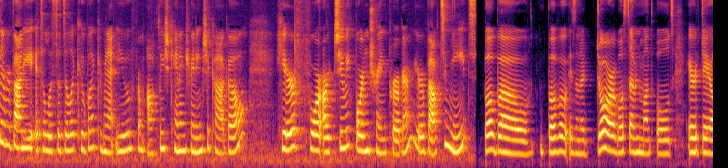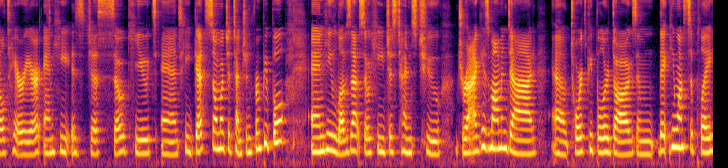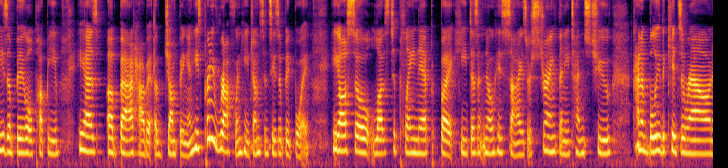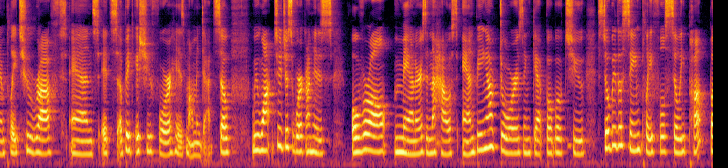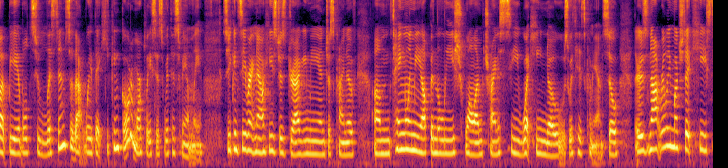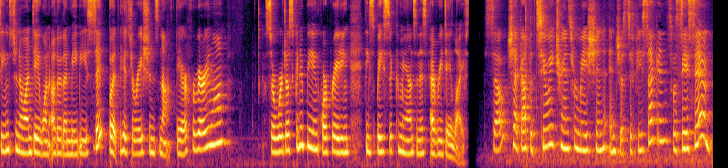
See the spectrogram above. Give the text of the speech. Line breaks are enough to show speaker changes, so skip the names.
there everybody, it's Alyssa De La Cuba coming at you from Off Leash K9 Training Chicago. Here for our two week board and train program you're about to meet. Bobo. Bobo is an adorable seven month old Airedale Terrier and he is just so cute and he gets so much attention from people and he loves that so he just tends to drag his mom and dad uh, towards people or dogs and they, he wants to play. He's a big old puppy. He has a bad habit of jumping and he's pretty rough when he jumps since he's a big boy. He also loves to play nip but he doesn't know his size or strength and he tends to kind of bully the kids around and play too rough and it's a big issue for his mom and dad. So we want to just work on his overall manners in the house and being outdoors and get Bobo to still be the same playful, silly pup, but be able to listen so that way that he can go to more places with his family. So you can see right now he's just dragging me and just kind of um, tangling me up in the leash while I'm trying to see what he knows with his commands. So there's not really much that he seems to know on day one other than maybe sit, but his duration's not there for very long. So we're just going to be incorporating these basic commands in his everyday life. So check out the two-week transformation in just a few seconds. We'll see you soon.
